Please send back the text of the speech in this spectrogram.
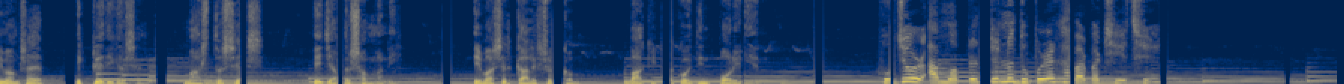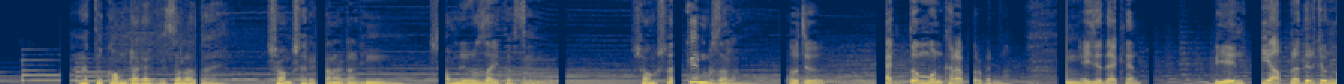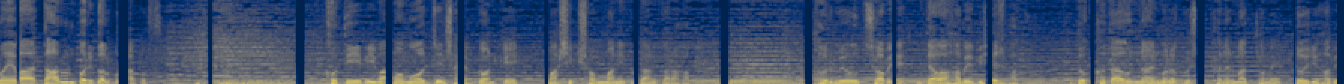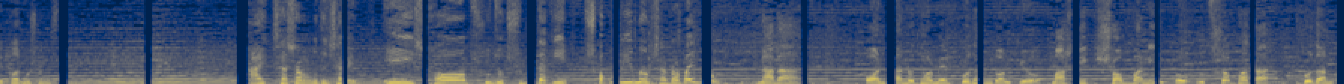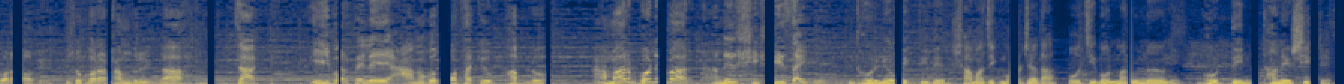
ইমাম সাহেব একটু এদিকে আসেন। মাস তো শেষ এই যে আপনার সম্মানী। এ মাসের কালেকশন কম বাকিটা কয়দিন পরে নিয়েন। হুজুর আম্মু আপনার জন্য দুপুরের খাবার পাঠিয়েছে। এত কম টাকা কি? চলা যায়। সংসারে টানাটানি। হুম। সামনে রোজাইতেছে সংসার কেমন চালানো হুজুর একদম মন খারাপ করবেন না। হুম। এই যে দেখেন বিএনপি আপনাদের জন্য এবার দারুণ পরিকল্পনা করছে। খতিব ইমাম ও মুয়াজ্জিন সাহেবগণকে মাসিক সম্মানী প্রদান করা হবে। ধর্মীয় উৎসবে দেওয়া হবে বিশেষ ভাতা। দক্ষতা উন্নয়নমূলক প্রশিক্ষণের মাধ্যমে তৈরি হবে কর্মসংস্থান। আচ্ছা সভাপতি সাহেব এই সব সুযোগ সুবিধা কি সকল ইমাম সাহেবরা পাইব? না না। অন্যান্য ধর্মের প্রধানগণকেও মাসিক সম্মানী ও উৎসব ভাতা প্রদান করা হবে। শুকর আলহামদুলিল্লাহ। যাক এইবার পেলে আমাকে কথা কেউ ভাবলো। আমার ভোট এবার ধানের শীষে চাইব। ধর্মীয় ব্যক্তিদের সামাজিক মর্যাদা ও জীবনমান উন্নয়নে ভোট দিন ধানের শীষে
